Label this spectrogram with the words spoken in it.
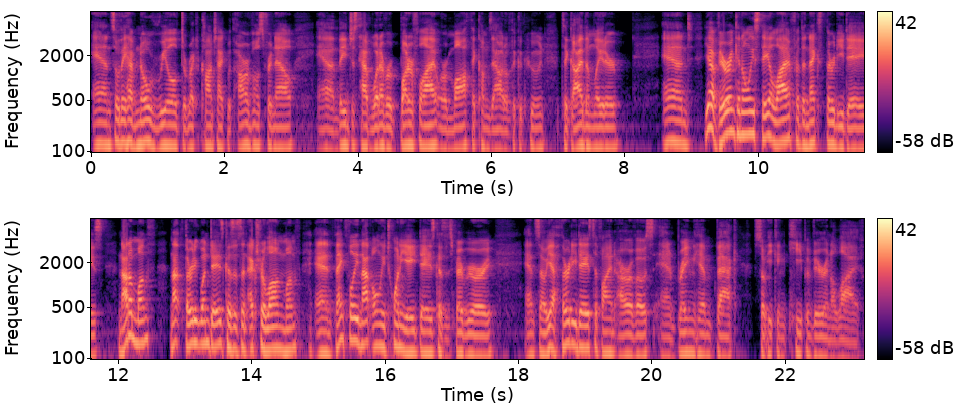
and so they have no real direct contact with Aaravos for now, and they just have whatever butterfly or moth that comes out of the cocoon to guide them later. And yeah, Viren can only stay alive for the next 30 days, not a month, not 31 days because it's an extra long month, and thankfully not only 28 days because it's February. And so yeah, 30 days to find Aaravos and bring him back so he can keep Viren alive.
